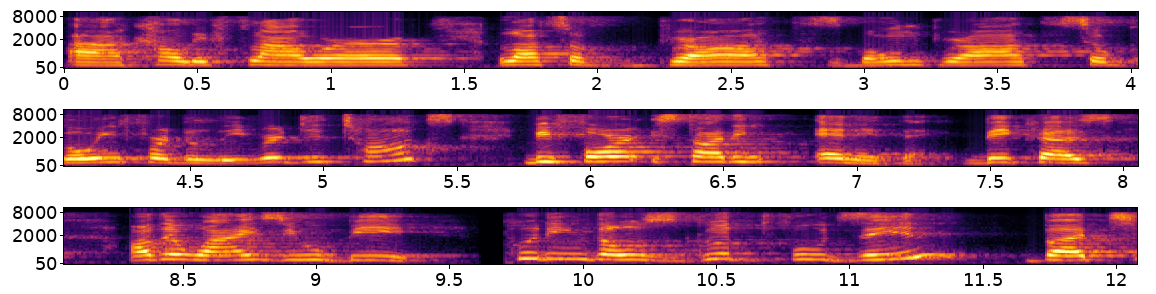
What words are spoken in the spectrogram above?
uh, cauliflower, lots of broths, bone broth. So going for the liver detox before starting anything, because otherwise you'll be putting those good foods in but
